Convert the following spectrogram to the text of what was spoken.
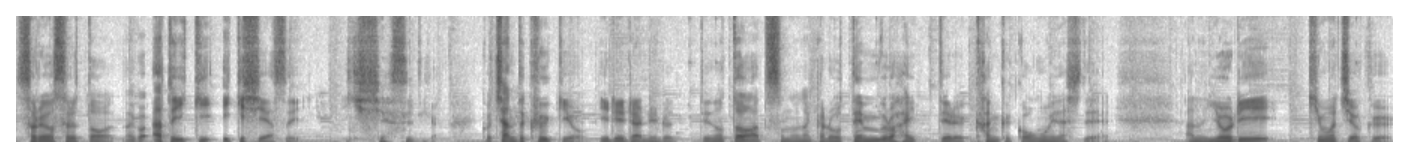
それをするとなんかあと息息しやすい。息しやすいっていうかこうちゃんと空気を入れられるっていうのとあとそのなんか露天風呂入ってる感覚を思い出してあのより気持ちよく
